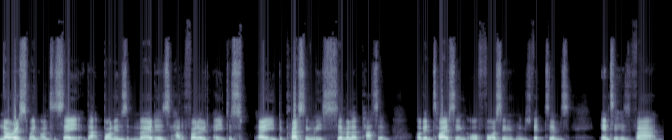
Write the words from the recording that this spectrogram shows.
Norris went on to say that Bonin's murders had followed a, dis- a depressingly similar pattern of enticing or forcing his victims into his van,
